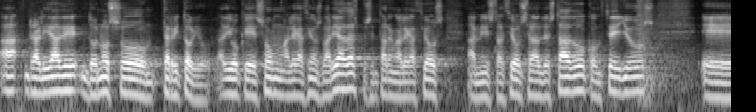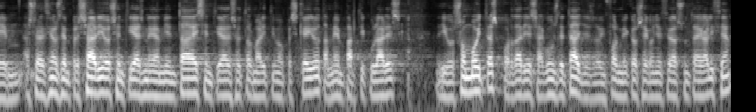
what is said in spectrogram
á realidade do noso territorio. A digo que son alegacións variadas, presentaron alegacións a Administración Xeral do Estado, concellos, eh, asociacións de empresarios, entidades medioambientais, entidades do sector marítimo pesqueiro, tamén particulares, digo, son moitas, por darlles algúns detalles do informe que os he coñecido da Xunta de Galicia,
